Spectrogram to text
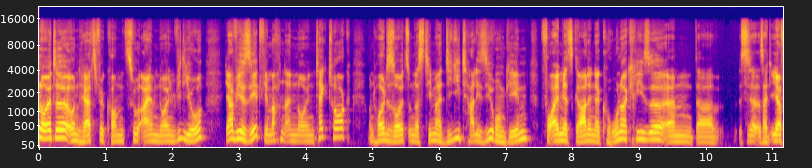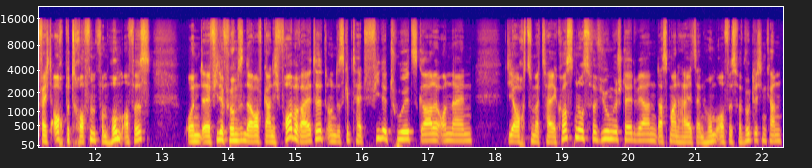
Leute und herzlich willkommen zu einem neuen Video. Ja, wie ihr seht, wir machen einen neuen Tech Talk und heute soll es um das Thema Digitalisierung gehen. Vor allem jetzt gerade in der Corona-Krise. Ähm, da ja, seid ihr ja vielleicht auch betroffen vom Homeoffice und äh, viele Firmen sind darauf gar nicht vorbereitet und es gibt halt viele Tools gerade online, die auch zum Teil kostenlos zur Verfügung gestellt werden, dass man halt sein Homeoffice verwirklichen kann.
